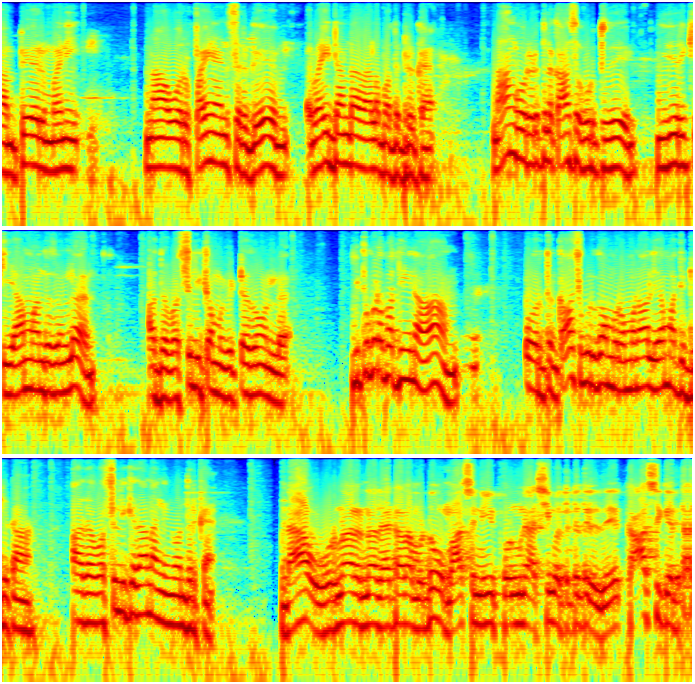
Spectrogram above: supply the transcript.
என் பேர் மணி. நான் ஒரு ஃபைனான்சருக்கு ரைட் ஹேண்டாக வேலை பார்த்துட்டு இருக்கேன். நாங்கள் ஒரு இடத்துல காசை கொடுத்தது இது வரைக்கும் ஏமாந்ததும் இல்லை. அதை வசூலிக்காம விட்டதும் இல்லை. இப்போ கூட பார்த்தீங்கன்னா ஒருத்தன் காசு கொடுக்காம ரொம்ப நாள் ஏமாத்திட்டு இருக்கான். அதை வசூலிக்க தான் நாங்கள் இங்கே வந்திருக்கேன். டா ஒரு நாள் ரெண்டு நாள் லேட்டானா மட்டும் உங்க பாஸ் நீ ஃபோன் பண்ணி அசிமா திட்டத்துக்குது காசு கேட்டா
